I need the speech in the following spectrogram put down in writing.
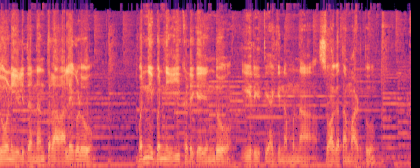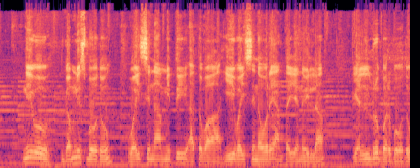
ದೋಣಿ ಇಳಿದ ನಂತರ ಅಲೆಗಳು ಬನ್ನಿ ಬನ್ನಿ ಈ ಕಡೆಗೆ ಎಂದು ಈ ರೀತಿಯಾಗಿ ನಮ್ಮನ್ನು ಸ್ವಾಗತ ಮಾಡ್ತು. ನೀವು ಗಮನಿಸ್ಬೋದು, ವಯಸ್ಸಿನ ಮಿತಿ ಅಥವಾ ಈ ವಯಸ್ಸಿನವರೇ ಅಂತ ಏನೂ ಇಲ್ಲ. ಎಲ್ಲರೂ ಬರ್ಬೋದು.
